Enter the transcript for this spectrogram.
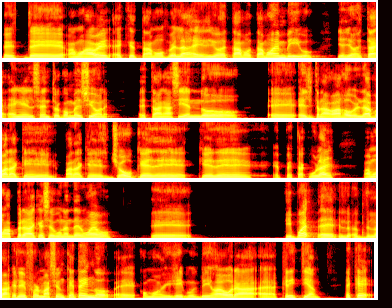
Este, vamos a ver, es que estamos, ¿verdad? Ellos estamos, estamos en vivo y ellos están en el centro de convenciones, están haciendo eh, el trabajo, ¿verdad? Para que, para que el show quede, quede espectacular. Vamos a esperar a que se unan de nuevo. Eh, y pues, eh, la, información que tengo, como dijimos, dijo ahora Cristian, es que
